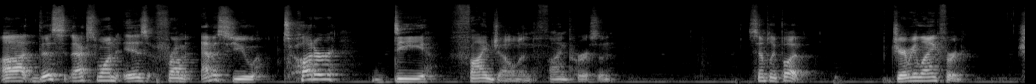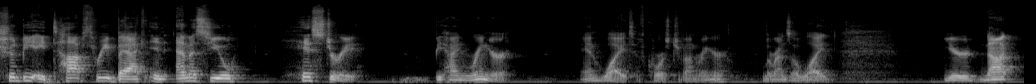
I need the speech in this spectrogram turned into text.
Uh, this next one is from MSU Tutter D. Fine gentleman, fine person. Simply put, Jeremy Langford should be a top three back in MSU history behind Ringer and White. Of course, Javon Ringer, Lorenzo White. You're not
